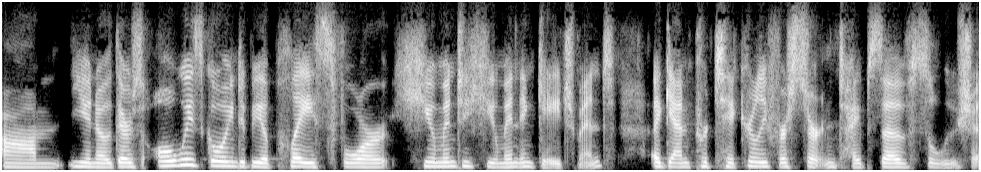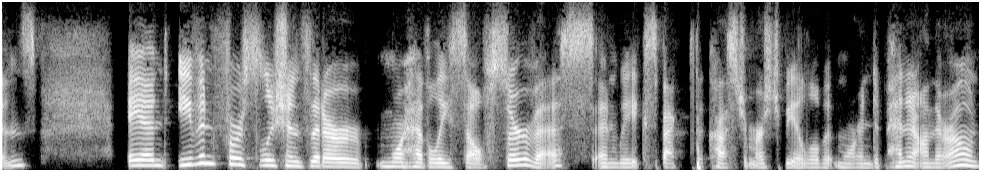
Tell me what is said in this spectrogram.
Um, you know, there's always going to be a place for human to human engagement. Again, particularly for certain types of solutions. And even for solutions that are more heavily self service, and we expect the customers to be a little bit more independent on their own,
